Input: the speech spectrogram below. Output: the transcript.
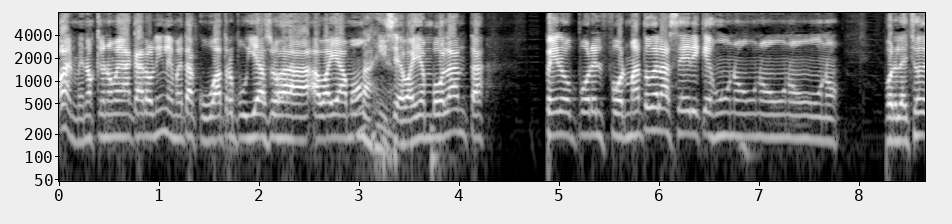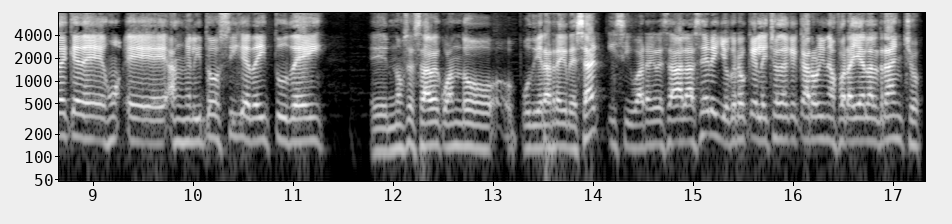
bueno, al menos que no venga Carolina y le meta cuatro puyazos a, a Bayamón y se vaya en volanta. Pero por el formato de la serie, que es 1-1-1-1, por el hecho de que de, eh, Angelito sigue day to day, eh, no se sabe cuándo pudiera regresar y si va a regresar a la serie. Yo creo que el hecho de que Carolina fuera allá al rancho,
